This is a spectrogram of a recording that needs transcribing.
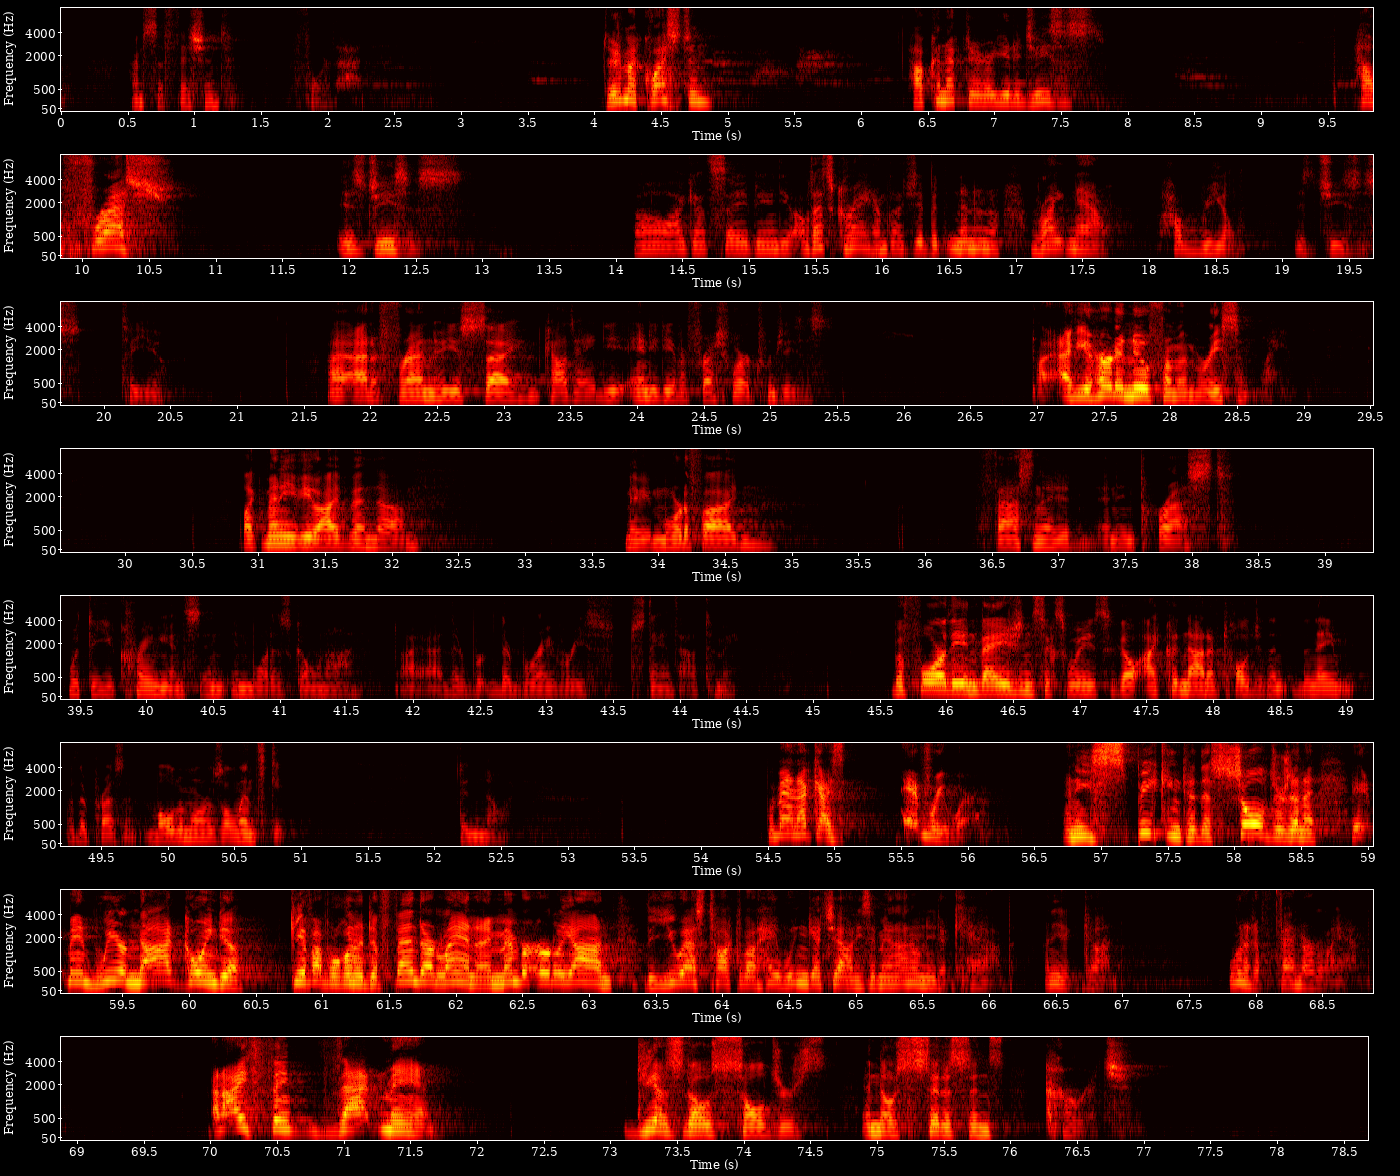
I'm sufficient for that. There's my question How connected are you to Jesus? How fresh is Jesus? Oh, I got saved, Andy. Oh, that's great. I'm glad you did. But no, no, no. Right now, how real is Jesus to you? I, had a friend who used to say in college, Andy, do you have a fresh word from Jesus? Have you heard anew from him recently? Like many of you, I've been um, maybe mortified, fascinated, and impressed with the Ukrainians in, in what is going on. I, I, their, their bravery stands out to me. Before the invasion six weeks ago, I could not have told you the, the name of the president, Volodymyr Zelensky. Didn't know it. But man, that guy's everywhere. And he's speaking to the soldiers, and uh, I, man, we are not going to give up. We're going to defend our land. And I remember early on, the U.S. talked about, hey, we can get you out. He said, man, I don't need a cab. I need a gun. We're going to defend our land. And I think that man gives those soldiers and those citizens courage.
